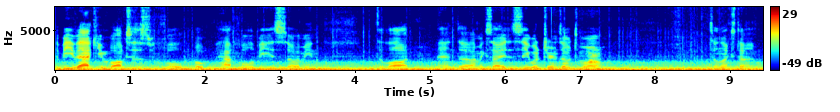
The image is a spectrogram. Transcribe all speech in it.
the bee vacuum boxes full, about half full of bees. So I mean, it's a lot, and uh, I'm excited to see what it turns out tomorrow. Until next time.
